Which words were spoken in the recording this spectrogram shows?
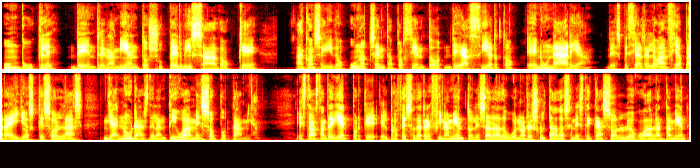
un bucle de entrenamiento supervisado que ha conseguido un 80% de acierto en un área de especial relevancia para ellos, que son las llanuras de la antigua Mesopotamia. Está bastante bien porque el proceso de refinamiento les ha dado buenos resultados. En este caso, luego hablan también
